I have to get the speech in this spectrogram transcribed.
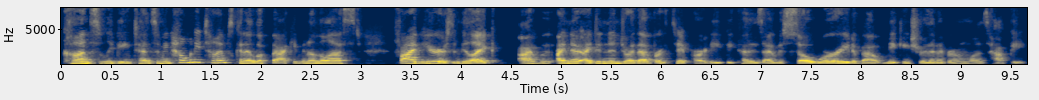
constantly being tense. I mean, how many times can I look back, even on the last five years, and be like, I was I know I didn't enjoy that birthday party because I was so worried about making sure that everyone was happy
